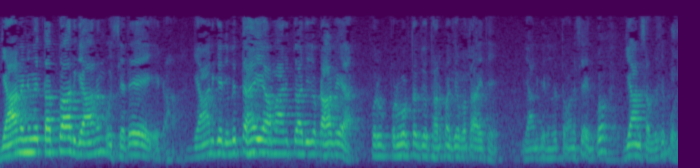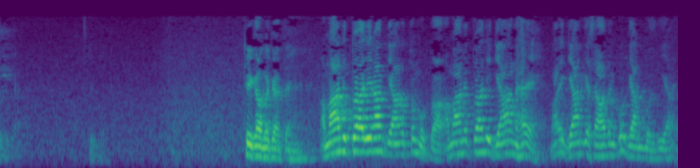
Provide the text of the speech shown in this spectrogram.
ज्ञान निमित्तत्वाद ज्ञानम उच्चते ये कहा। ज्ञान के निमित्त है ये अमानित्वादि जो कहा गया। पूर्व पूर्वोक्त जो धर्म जो बताए थे, ज्ञान के निमित्त होने से इनको ज्ञान शब्द से बोल दिया। ठीक है। मैं कहते हैं। अमानित्वादि नाम ज्ञानत्व मुक्त अमानित्वादि ज्ञान है। माने ज्ञान के साधन को ज्ञान बोल दिया है।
